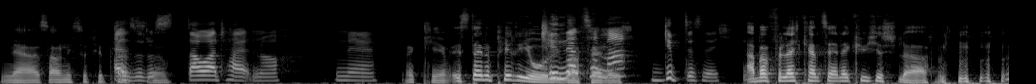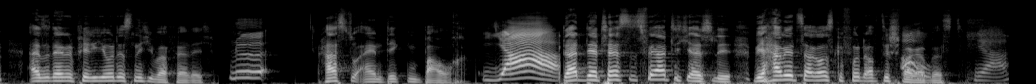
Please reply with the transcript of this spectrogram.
Ja, ist auch nicht so viel Platz. Also, das dauert halt noch. Nee. ne? Okay. Ist deine Periode Kinderzimmer überfällig? gibt es nicht. Aber vielleicht kannst du ja in der Küche schlafen. also deine Periode ist nicht überfällig. Nö. Hast du einen dicken Bauch? Ja. Dann der Test ist fertig, Ashley. Wir haben jetzt herausgefunden, ob du schwanger Oh. bist. Ja.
